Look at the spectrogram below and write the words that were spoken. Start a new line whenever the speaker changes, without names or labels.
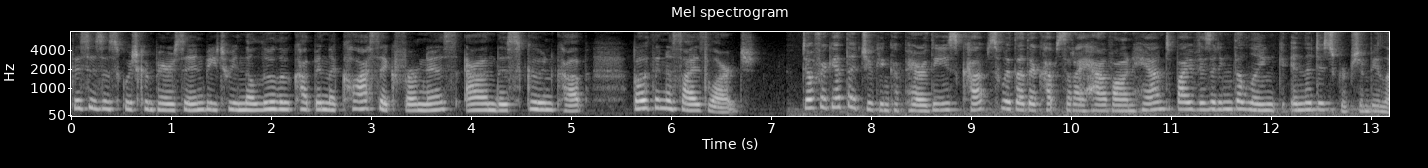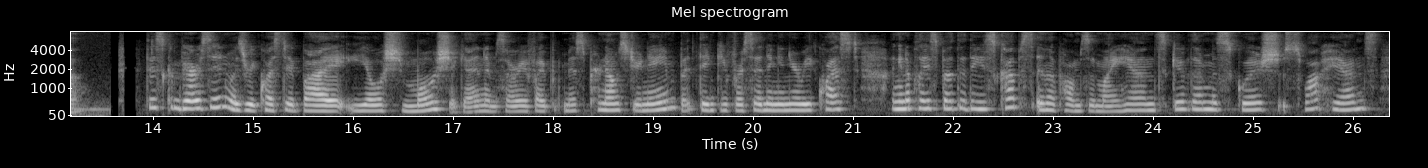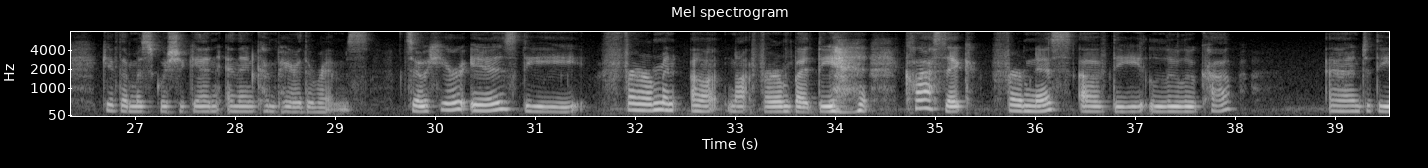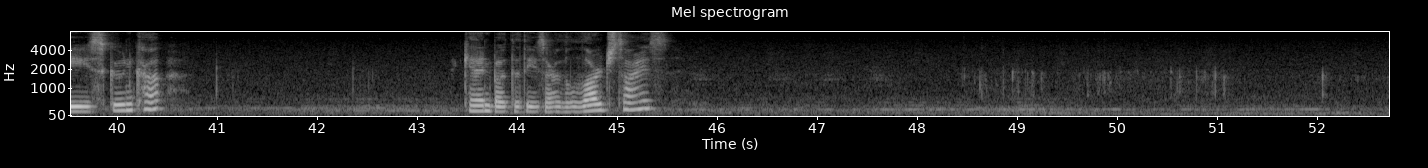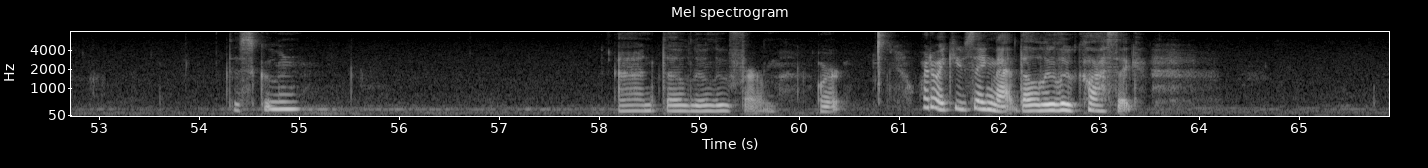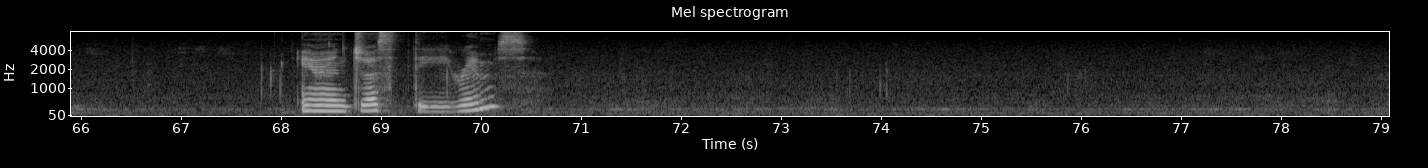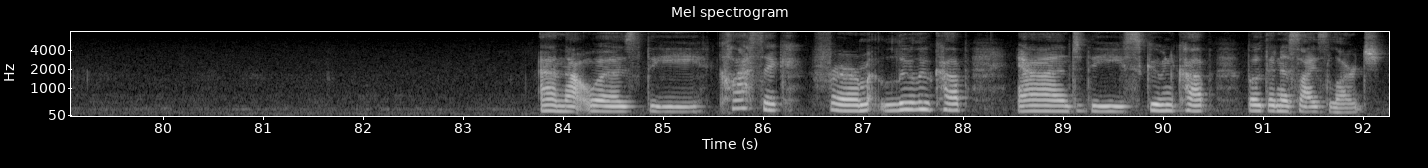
This is a squish comparison between the LouLou cup in the classic firmness and the Sckoon cup, both in a size large. Don't forget that you can compare these cups with other cups that I have on hand by visiting the link in the description below. This comparison was requested by Yoshmosh. Again, I'm sorry if I mispronounced your name, but thank you for sending in your request. I'm going to place both of these cups in the palms of my hands, give them a squish, swap hands, give them a squish again, and then compare the rims. So here is the firm, uh, not firm, but the classic firmness of the LouLou cup and the Sckoon cup. Again, both of these are the large size. The Sckoon and the LouLou Firm, or why do I keep saying that? The LouLou Classic. And just the rims. And that was the classic firm LouLou cup and the Sckoon cup, both in a size large.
